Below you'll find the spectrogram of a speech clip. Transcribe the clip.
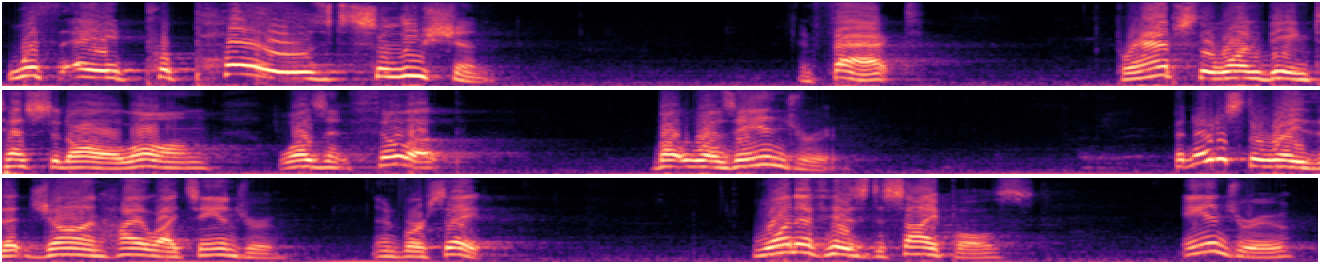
with a proposed solution. In fact, perhaps the one being tested all along wasn't Philip, but was Andrew. But notice the way that John highlights Andrew in verse 8. One of his disciples, Andrew,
